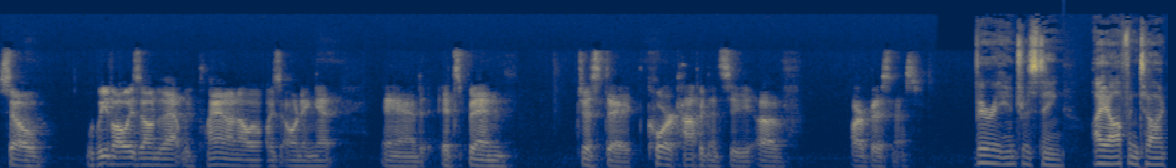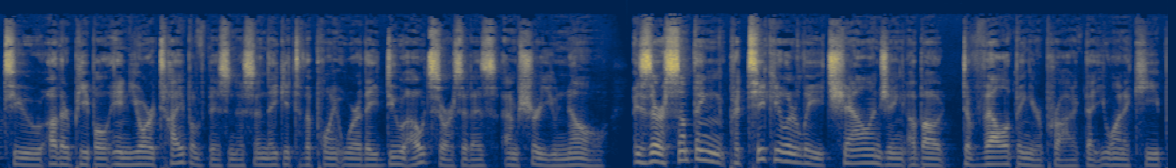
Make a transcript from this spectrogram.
So we've always owned that. We plan on always owning it and it's been just a core competency of our business. Very interesting. I often talk to other people in your type of business and they get to the point where they do outsource it, as I'm sure you know. Is there something particularly challenging about developing your product that you want to keep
